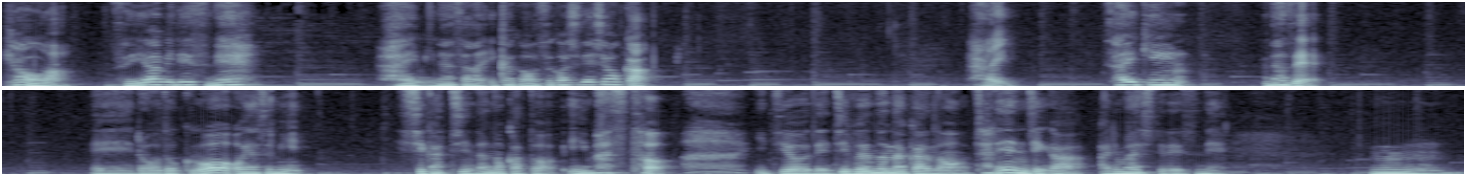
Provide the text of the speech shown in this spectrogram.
今日は水曜日ですね。はい皆さんいかがお過ごしでしょうか？はい最近なぜ、えー、朗読をお休みしがちなのかと言いますと一応ね自分の中のチャレンジがありましてですね。うん。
